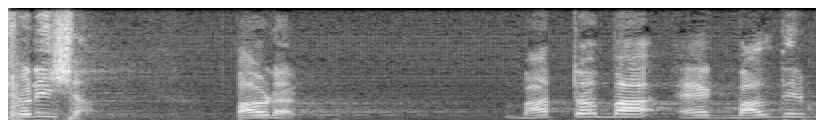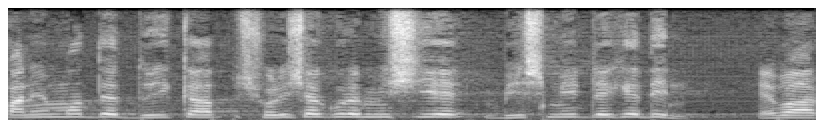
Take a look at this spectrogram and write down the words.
সরিষা পাউডার। বাথটব বা এক বালতির পানির মধ্যে দুই কাপ সরিষা গুঁড়ো মিশিয়ে বিশ মিনিট রেখে দিন। এবার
